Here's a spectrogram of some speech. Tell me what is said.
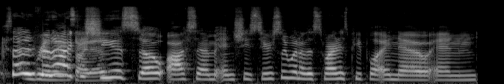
excited for that because she is so awesome, and she's seriously one of the smartest people I know, and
